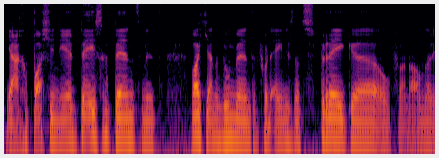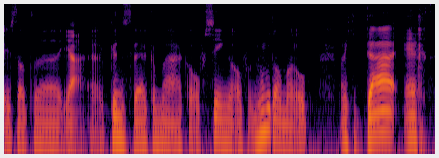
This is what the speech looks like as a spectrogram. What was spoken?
ja, gepassioneerd bezig bent met wat je aan het doen bent. voor de ene is dat spreken, of voor de ander is dat uh, ja, uh, kunstwerken maken of zingen, of noem het allemaal maar op. Maar dat je daar echt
